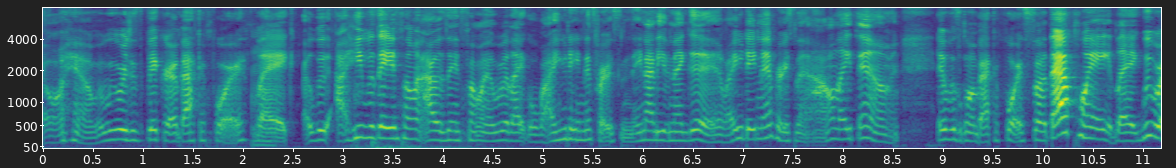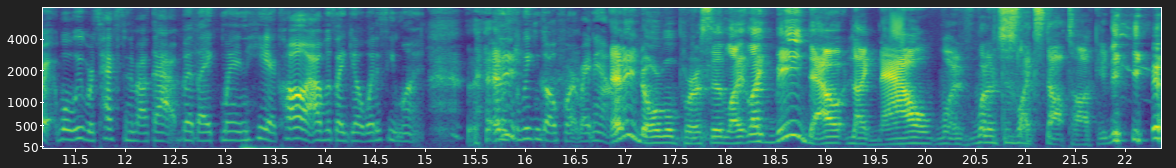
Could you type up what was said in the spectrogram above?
on him, and we were just bickering back and forth. Like we, I, he was dating someone, I was dating someone. And we were like, "Well, why are you dating this person? They not even that good. Why are you dating that person? I don't like them." And it was going back and forth. So at that point, like we were, well, we were texting about that. But like when he had called, I was like, "Yo, what does he want? any, we can go for it right now." any normal person, like like me now, like now would would have just like stopped talking to you.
